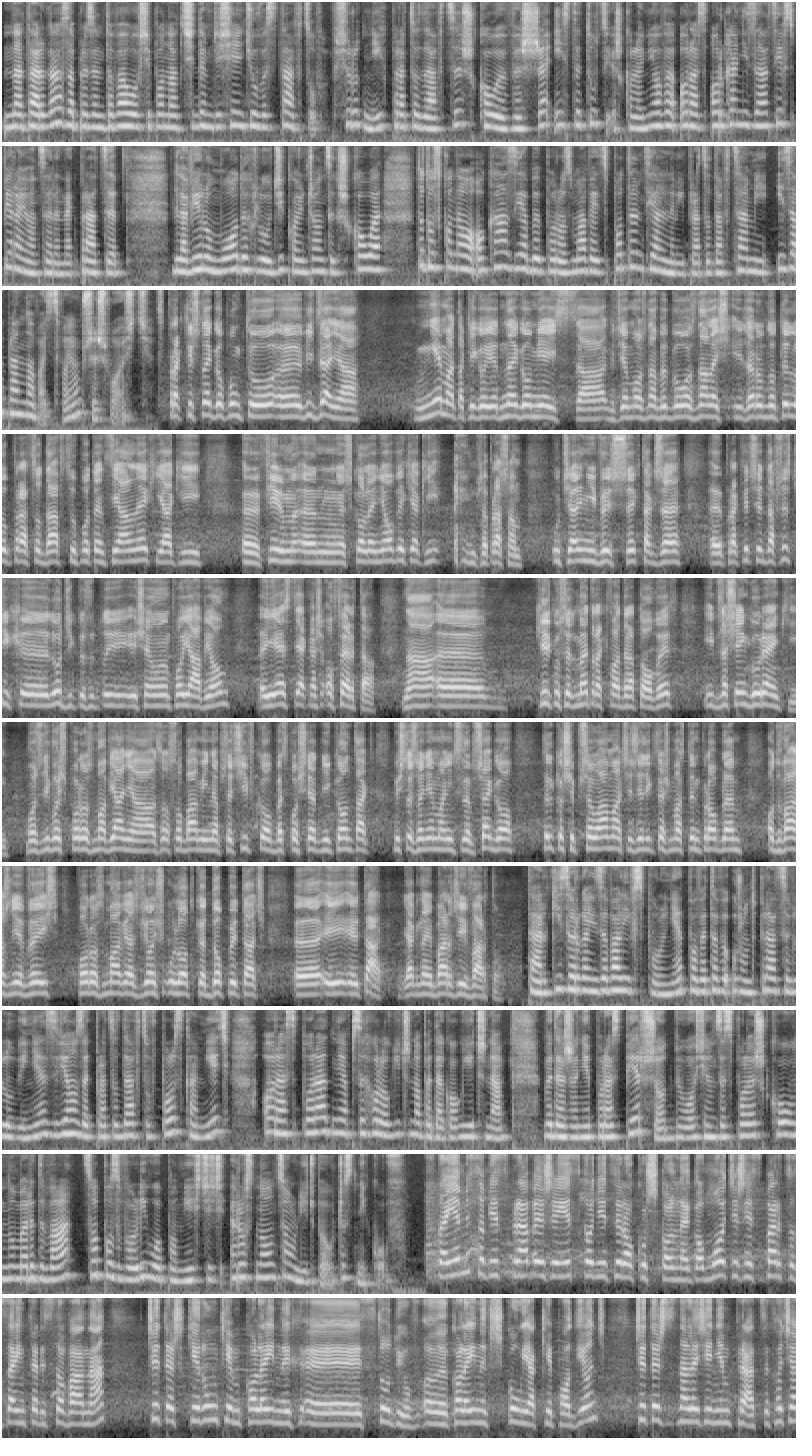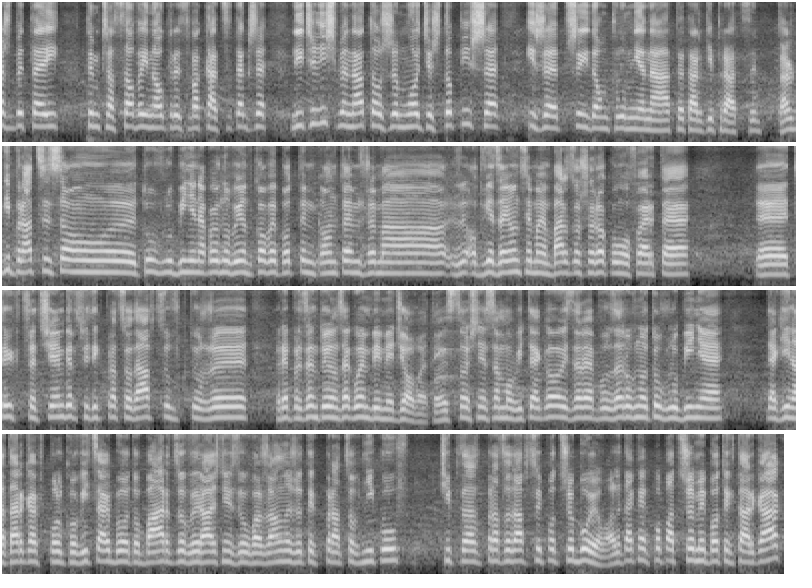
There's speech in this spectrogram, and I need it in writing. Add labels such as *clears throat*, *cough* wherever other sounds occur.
Na targach zaprezentowało się ponad 70 wystawców, wśród nich pracodawcy, szkoły wyższe, instytucje szkoleniowe oraz organizacje wspierające rynek pracy. Dla wielu młodych ludzi kończących szkołę to doskonała okazja, by porozmawiać z potencjalnymi pracodawcami i zaplanować swoją przyszłość. Z praktycznego punktu e, widzenia nie ma takiego jednego miejsca, gdzie można by było znaleźć zarówno tylu pracodawców potencjalnych, jak i e, firm szkoleniowych, jak i, *clears throat* przepraszam, uczelni wyższych. Także e, praktycznie dla wszystkich e, ludzi, którzy tutaj się pojawią, jest jakaś oferta na kilkuset metrach kwadratowych i w zasięgu ręki. Możliwość porozmawiania z osobami naprzeciwko, bezpośredni kontakt. Myślę, że nie ma nic lepszego, tylko się przełamać, jeżeli ktoś ma z tym problem, odważnie wyjść, porozmawiać, wziąć ulotkę, dopytać e, i tak, jak najbardziej warto. Targi zorganizowali wspólnie Powiatowy Urząd Pracy w Lubinie, Związek Pracodawców Polska Miedź oraz Poradnia Psychologiczno-Pedagogiczna. Wydarzenie po raz pierwszy odbyło się w zespole szkół numer 2, co pozwoliło pomieścić rosnącą liczbę uczestników. Zdajemy sobie sprawę, że jest koniec roku szkolnego. Młodzież jest bardzo zainteresowana, czy też kierunkiem kolejnych e, studiów, e, kolejnych szkół, jakie podjąć, czy też znalezieniem pracy, chociażby tej tymczasowej na okres wakacji. Także liczyliśmy na to, że młodzież dopisze i że przyjdą tłumnie na te targi pracy. Targi pracy są e, tu w Lubinie na pewno wyjątkowe pod tym kątem, że, ma, odwiedzający mają bardzo szeroką ofertę tych przedsiębiorstw i tych pracodawców, którzy reprezentują Zagłębie Miedziowe. To jest coś niesamowitego i zarówno tu w Lubinie, jak i na targach w Polkowicach było to bardzo wyraźnie zauważalne, że tych pracowników ci pra- pracodawcy potrzebują. Ale tak jak popatrzymy po tych targach,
